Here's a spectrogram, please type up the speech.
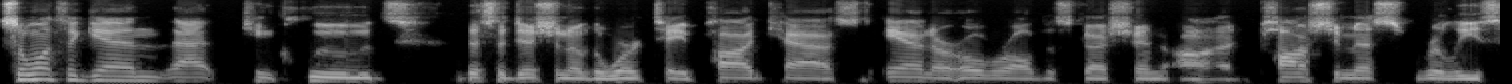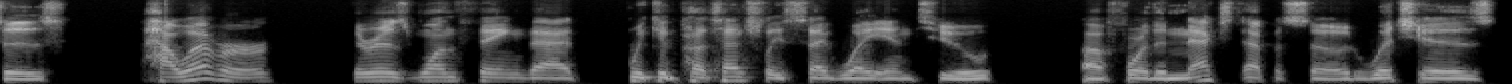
So, once again, that concludes this edition of the Work Tape podcast and our overall discussion on posthumous releases. However, there is one thing that we could potentially segue into uh, for the next episode, which is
